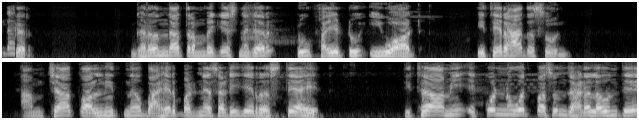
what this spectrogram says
धन्यवाद. Trimbakesh Nagar two five two E वॉट इथे राहत असून आमच्या कॉलनीतनं बाहेर पडण्यासाठी जे रस्ते आहेत तिथं आम्ही एकोणनव्वदपासून झाडं लावून ते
